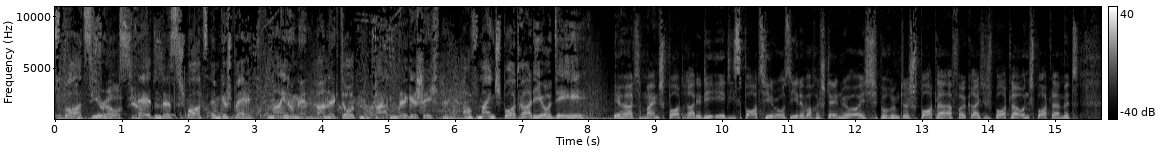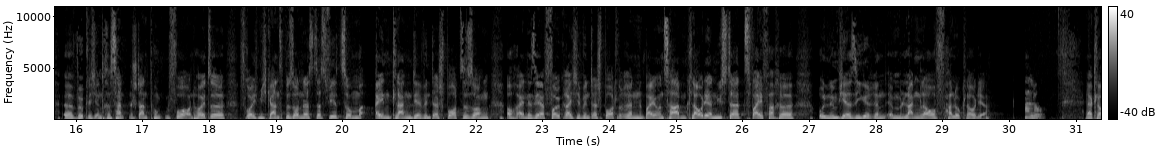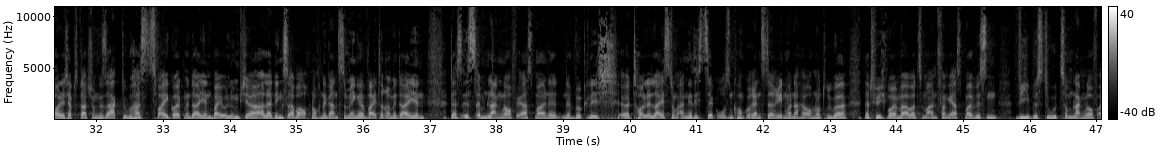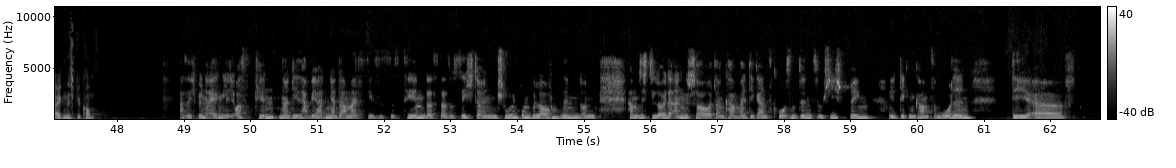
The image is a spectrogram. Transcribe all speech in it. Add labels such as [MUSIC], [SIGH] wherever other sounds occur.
Sports Heroes. Helden des Sports im Gespräch. Meinungen, Anekdoten, packende Geschichten. Auf meinsportradio.de. Ihr hört meinsportradio.de, die Sports Heroes. Jede Woche stellen wir euch berühmte Sportler, erfolgreiche Sportler und Sportler mit äh, wirklich interessanten Standpunkten vor. Und heute freue ich mich ganz besonders, dass wir zum Einklang der Wintersportsaison auch eine sehr erfolgreiche Wintersportlerin bei uns haben. Claudia Nüster, zweifache Olympiasiegerin im Langlauf. Hallo Claudia. Hallo. Ja, Claudia, ich habe es gerade schon gesagt, du hast zwei Goldmedaillen bei Olympia, allerdings aber auch noch eine ganze Menge weitere Medaillen. Das ist im Langlauf erstmal eine, eine wirklich äh, tolle Leistung angesichts der großen Konkurrenz. Da reden wir nachher auch noch drüber. Natürlich wollen wir aber zum Anfang erstmal wissen, wie bist du zum Langlauf eigentlich gekommen? Also ich bin eigentlich Ostkind. Ne? Die, wir hatten ja damals dieses System, dass da so Sichter in den Schulen rumgelaufen sind und haben sich die Leute angeschaut. Dann kamen halt die ganz großen Dünnen zum Skispringen, die Dicken kamen zum Rodeln die äh,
